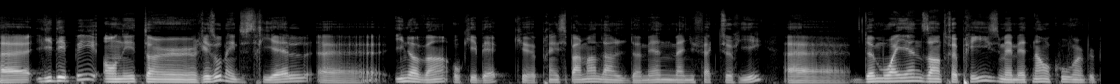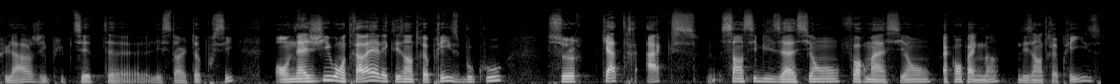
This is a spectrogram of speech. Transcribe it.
Euh, L'IDP, on est un réseau d'industriels euh, innovants au Québec, euh, principalement dans le domaine manufacturier, de moyennes entreprises, mais maintenant on couvre un peu plus large et plus petites, les startups aussi. On agit ou on travaille avec les entreprises beaucoup sur quatre axes sensibilisation, formation, accompagnement des entreprises.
